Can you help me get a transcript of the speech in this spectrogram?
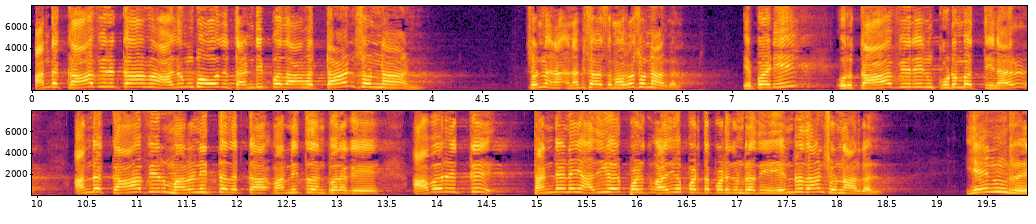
அந்த காவிருக்காக அழும்போது தண்டிப்பதாகத்தான் சொன்னான். சொன்ன நபிசாசம் அவர்கள் சொன்னார்கள். எப்படி? ஒரு காவிரின் குடும்பத்தினர் அந்த காவிர் மரணித்ததற்கா மரணித்ததன் பிறகு அவருக்கு தண்டனை அதிகப்படு அதிகப்படுத்தப்படுகின்றது என்றுதான் சொன்னார்கள். என்று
